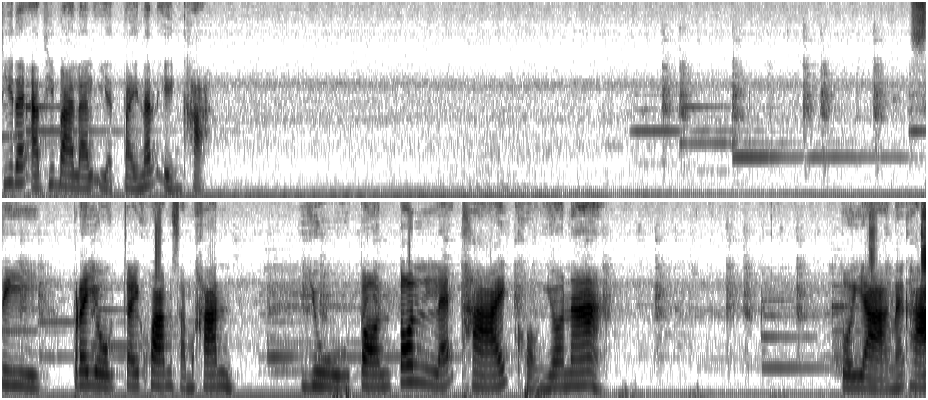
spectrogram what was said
ที่ได้อธิบายรายละเอียดไปนั่นเองค่ะ 4. ประโยคใจความสำคัญ อยู่ตอนต้นและท้ายของย่อหน้า ตัวอย่างนะคะ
